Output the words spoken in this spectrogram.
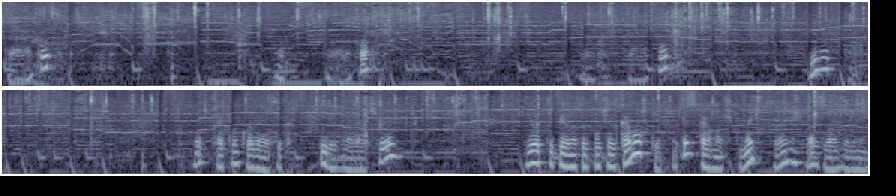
так вот. Вот так вот. И вот так. Вот такой квадратик. Переворачиваем. И вот теперь у нас тут получилось кармашки. Вот этот кармашек мы с вами разглаживаем.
